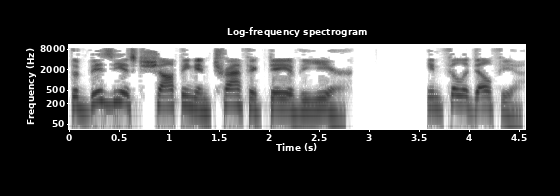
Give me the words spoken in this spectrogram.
the busiest shopping and traffic day of the year. In Philadelphia,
